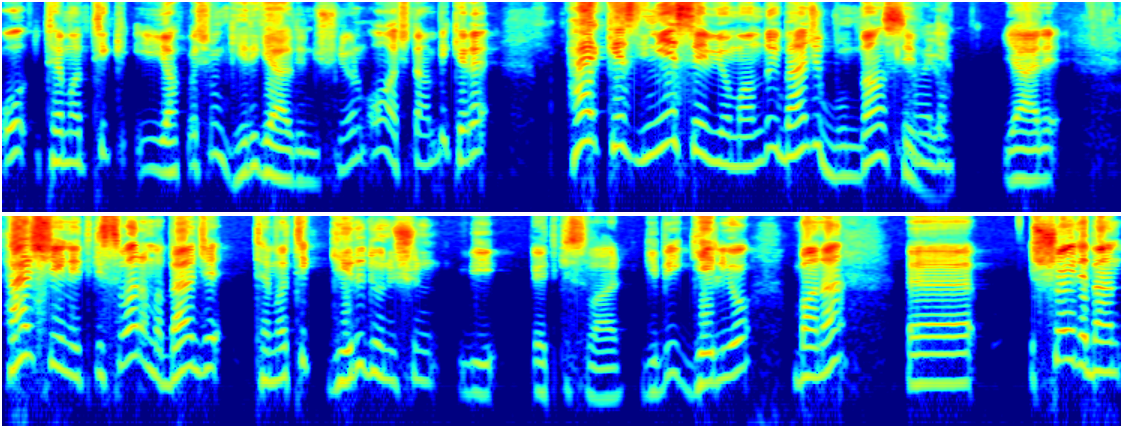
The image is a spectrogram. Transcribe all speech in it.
o tematik yaklaşımın geri geldiğini düşünüyorum. O açıdan bir kere herkes niye seviyor Mando'yu? Bence bundan seviyor. Öyle. Yani her şeyin etkisi var ama bence tematik geri dönüşün bir etkisi var gibi geliyor bana. Ee, şöyle ben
